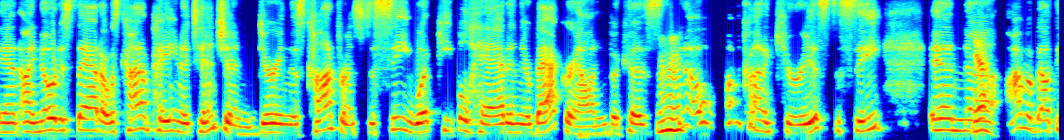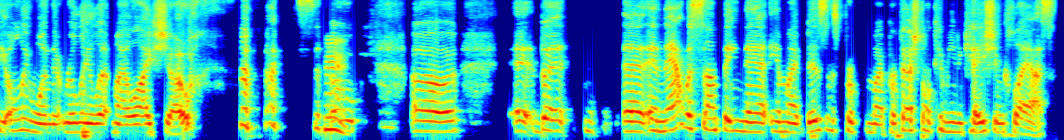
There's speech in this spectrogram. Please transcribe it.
and I noticed that I was kind of paying attention during this conference to see what people had in their background because, mm-hmm. you know, I'm kind of curious to see. And uh, yeah. I'm about the only one that really let my life show. so, mm. uh, eh, but, uh, and that was something that in my business, my professional communication class,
